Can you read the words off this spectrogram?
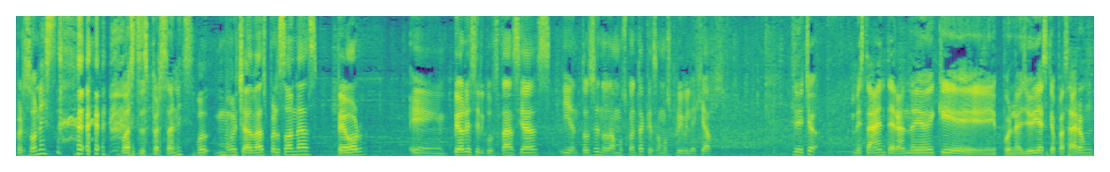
personas. ¿Vos tus personas? Muchas más personas peor en peores circunstancias y entonces nos damos cuenta que somos privilegiados. de hecho, me estaba enterando yo de que por las lluvias que pasaron,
